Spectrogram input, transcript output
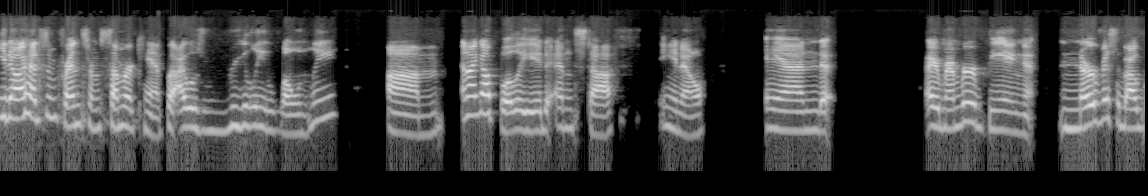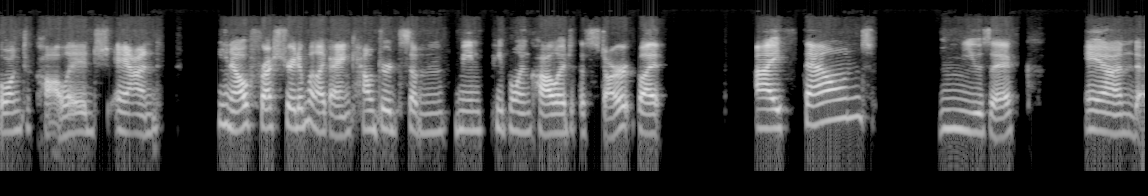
you know i had some friends from summer camp but i was really lonely um and i got bullied and stuff you know and i remember being nervous about going to college and you know frustrated when like i encountered some mean people in college at the start but i found music and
